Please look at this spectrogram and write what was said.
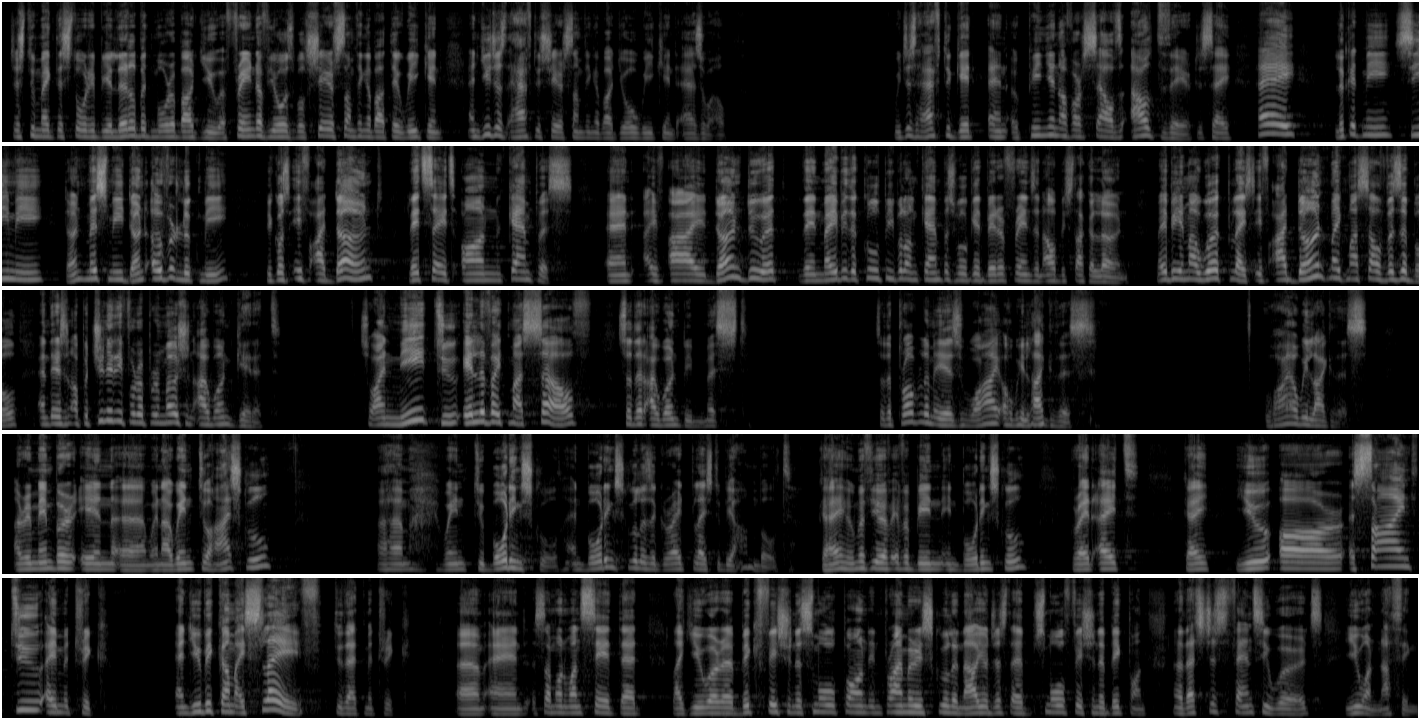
just to make the story be a little bit more about you. A friend of yours will share something about their weekend, and you just have to share something about your weekend as well. We just have to get an opinion of ourselves out there to say, hey, look at me, see me, don't miss me, don't overlook me. Because if I don't, let's say it's on campus, and if I don't do it, then maybe the cool people on campus will get better friends and I'll be stuck alone. Maybe in my workplace, if I don't make myself visible and there's an opportunity for a promotion, I won't get it. So I need to elevate myself so that I won't be missed. So the problem is, why are we like this? Why are we like this? I remember in, uh, when I went to high school, um, went to boarding school, and boarding school is a great place to be humbled. Okay, whom of you have ever been in boarding school? Grade eight. Okay, you are assigned to a matric, and you become a slave to that matric. Um, and someone once said that, like you were a big fish in a small pond in primary school, and now you're just a small fish in a big pond. No, that's just fancy words. You are nothing.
